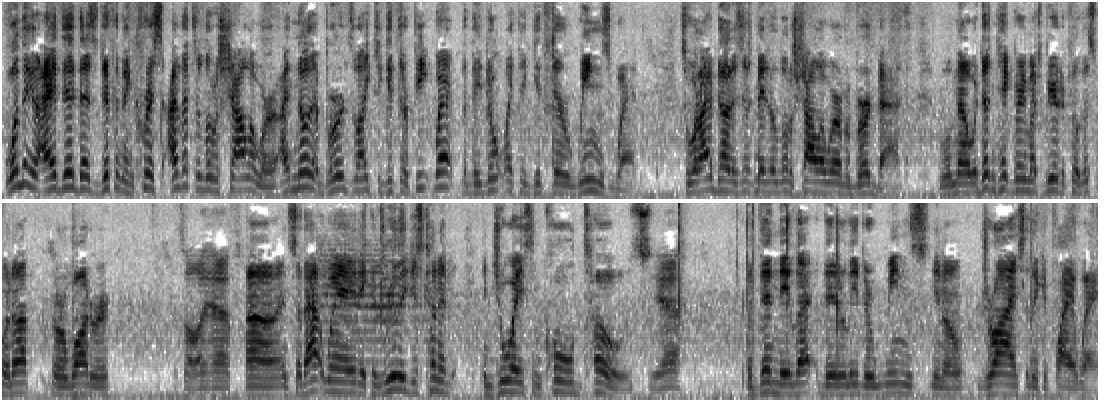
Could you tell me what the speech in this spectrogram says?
one thing I did that's different than Chris, I left it a little shallower. I know that birds like to get their feet wet, but they don't like to get their wings wet. So what I've done is just made it a little shallower of a bird bath. Well, now it doesn't take very much beer to fill this one up, or water, That's all I have. uh, and so that way they can really just kind of enjoy some cold toes. Yeah, But then they let they leave their wings, you know, dry so they can fly away.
